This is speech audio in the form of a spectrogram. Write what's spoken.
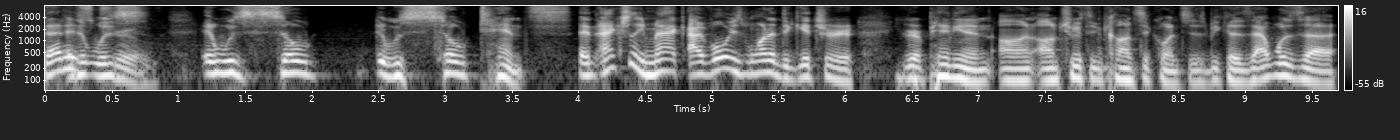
That And it was, true. It was so. It was so tense. And actually, Mac, I've always wanted to get your your opinion on on truth and consequences because that was uh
